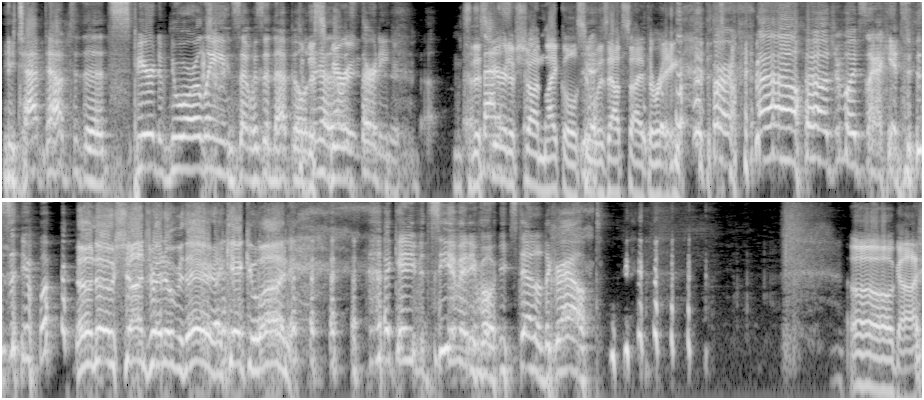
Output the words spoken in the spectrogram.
He tapped out to the spirit of New Orleans that was in that building. No, that was 30. To the spirit of Shawn Michaels, who yeah. was outside the ring. The oh, oh, Triple H is like, I can't do this anymore. Oh no, Shawn's right over there. I can't go on. I can't even see him anymore. He's down on the ground. Oh God.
